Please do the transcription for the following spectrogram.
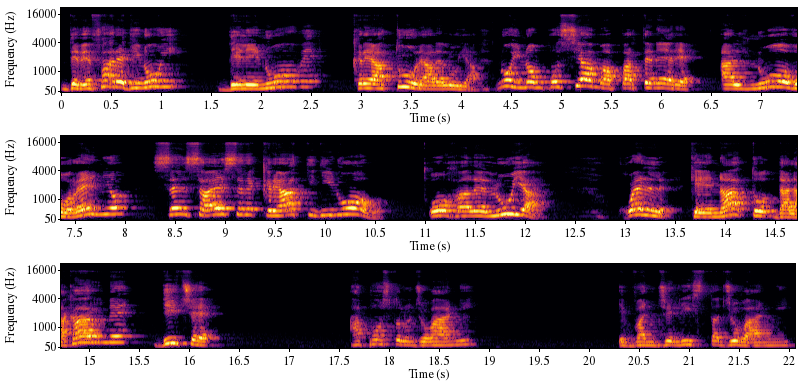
Deve fare di noi delle nuove creature, alleluia. Noi non possiamo appartenere al nuovo regno senza essere creati di nuovo. Oh, alleluia! Quel che è nato dalla carne, dice Apostolo Giovanni, Evangelista Giovanni,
